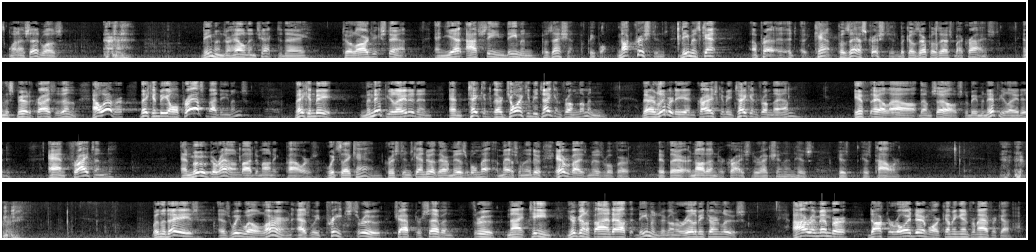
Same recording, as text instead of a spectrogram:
what I said was, demons are held in check today to a large extent, and yet I've seen demon possession of people. Not Christians. Demons can't can't possess Christians because they're possessed by Christ. And the Spirit of Christ is in them. However, they can be oppressed by demons. They can be manipulated and and taken. Their joy can be taken from them, and their liberty in Christ can be taken from them if they allow themselves to be manipulated and frightened and moved around by demonic powers, which they can. Christians can do it. They're a miserable mess when they do it. Everybody's miserable for if they're not under Christ's direction and His His His power. but in the days, as we will learn, as we preach through chapter 7 through 19, you're going to find out that demons are going to really be turned loose. I remember Dr. Roy Dearmore coming in from Africa.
